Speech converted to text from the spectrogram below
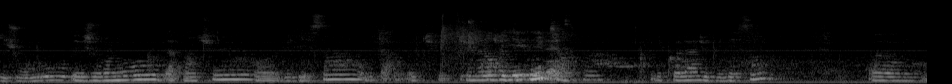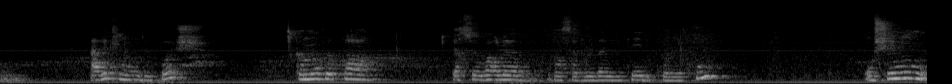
Des journaux, des journaux, de la peinture, euh, du dessin, tu, tu mélanges les Des techniques, des collages et du dessin. Euh, avec la lampe de poche, comme on ne peut pas percevoir l'œuvre dans sa globalité du premier coup, on chemine,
